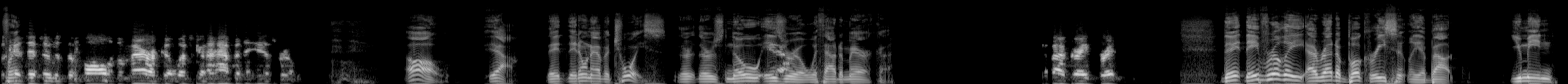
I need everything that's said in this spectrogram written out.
Because if it was the fall of America, what's going to happen to Israel? Oh, yeah. They, they don't have a choice. There, there's no Israel yeah. without America. What about Great Britain? They, they've really, I read a book recently about, you mean,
